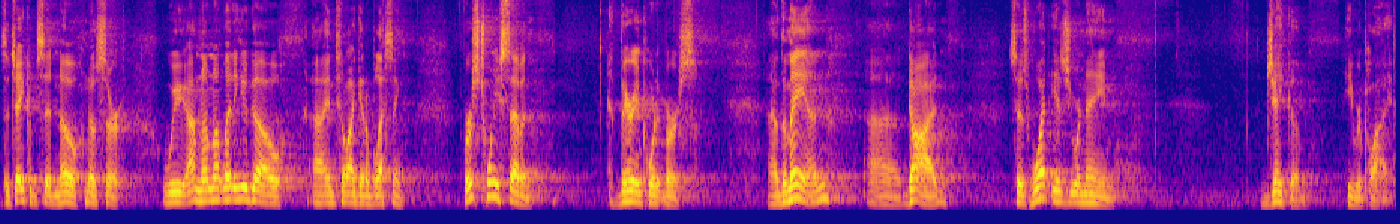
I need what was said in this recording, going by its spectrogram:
So Jacob said, No, no, sir. We, I'm, I'm not letting you go uh, until I get a blessing. Verse 27, a very important verse. Uh, the man, uh, God, says, What is your name? Jacob, he replied.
